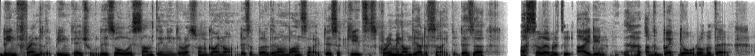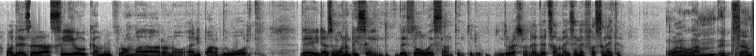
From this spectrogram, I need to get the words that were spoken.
being friendly, being casual. There's always something in the restaurant going on. There's a birthday on one side. There's a kid screaming on the other side. There's a, a celebrity hiding at the back door over there. Or there's a, a CEO coming from, uh, I don't know, any part of the world that he doesn't want to be seen. There's always something to do in the restaurant. And that's amazing and fascinating. Well, um, it sounds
